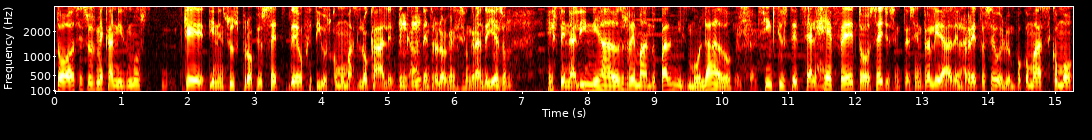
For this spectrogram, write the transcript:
todos esos mecanismos que tienen sus propios sets de objetivos como más locales de cada, dentro de la organización grande y eso. Estén alineados remando para el mismo lado Exacto. sin que usted sea el jefe de todos ellos. Entonces, en realidad, el reto se vuelve un poco más como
